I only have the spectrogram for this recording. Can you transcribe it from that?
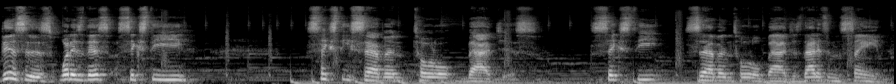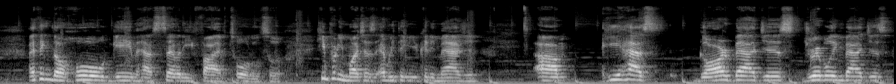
This is, what is this? 60, 67 total badges. 67 total badges. That is insane. I think the whole game has 75 total, so he pretty much has everything you can imagine. Um, he has guard badges, dribbling badges,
